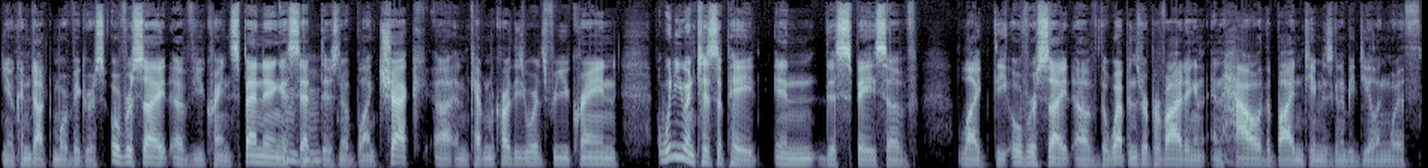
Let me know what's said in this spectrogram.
you know conduct more vigorous oversight of Ukraine spending. Has said there's no blank check, uh, in Kevin McCarthy's words, for Ukraine. What do you anticipate in this space of like the oversight of the weapons we're providing and, and how the Biden team is going to be dealing with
